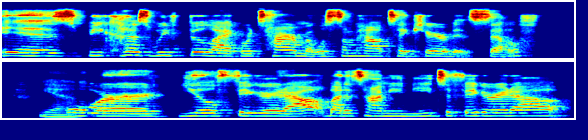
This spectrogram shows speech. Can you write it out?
is because we feel like retirement will somehow take care of itself. Yeah. Or you'll figure it out by the time you need to figure it out.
